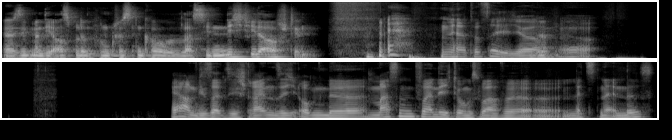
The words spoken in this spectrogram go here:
Ja, da sieht man die Ausbildung von Kristen Cole. Lass sie nicht wieder aufstehen. Ja, tatsächlich, ja. Ja. Ja, ja und wie gesagt, sie streiten sich um eine Massenvernichtungswaffe äh, letzten Endes,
